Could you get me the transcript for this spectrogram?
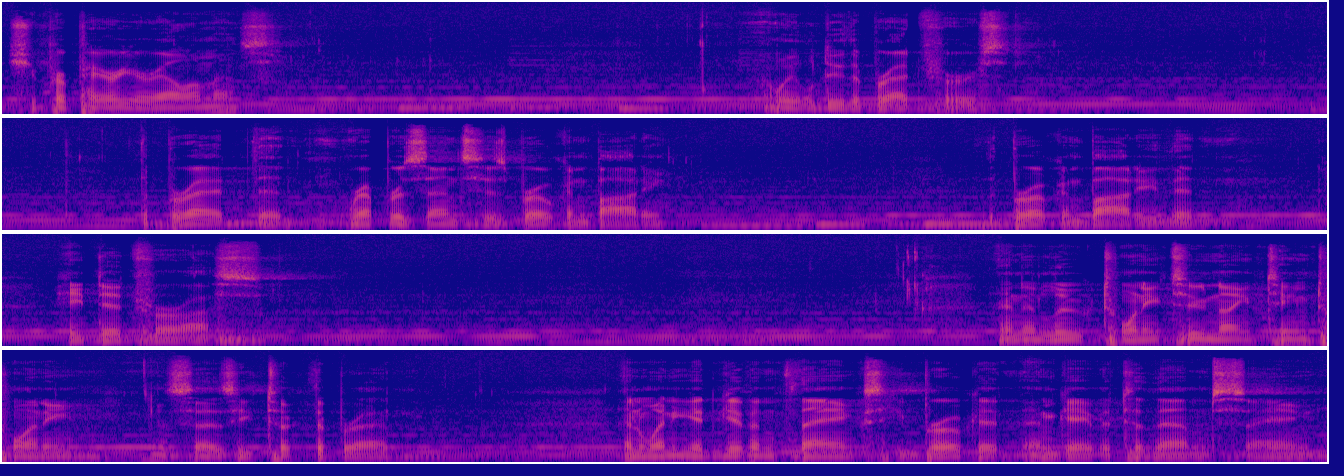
Should prepare your elements. We will do the bread first. Bread that represents his broken body, the broken body that he did for us. And in Luke 22 19, 20, it says, He took the bread, and when he had given thanks, he broke it and gave it to them, saying,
